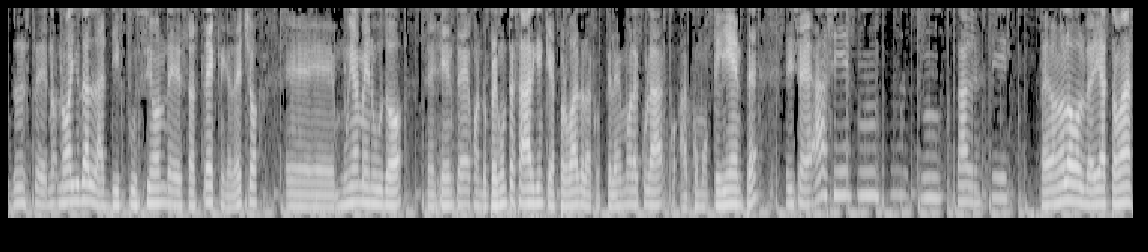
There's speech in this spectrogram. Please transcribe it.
Entonces, este, no, ayuda la difusión de estas técnicas. De hecho, eh, muy a menudo se siente, cuando preguntas a alguien que ha probado la coctelería molecular a- como cliente, dice, ah, sí, mm, mm, mm, padre, sí, pero no lo volvería a tomar.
